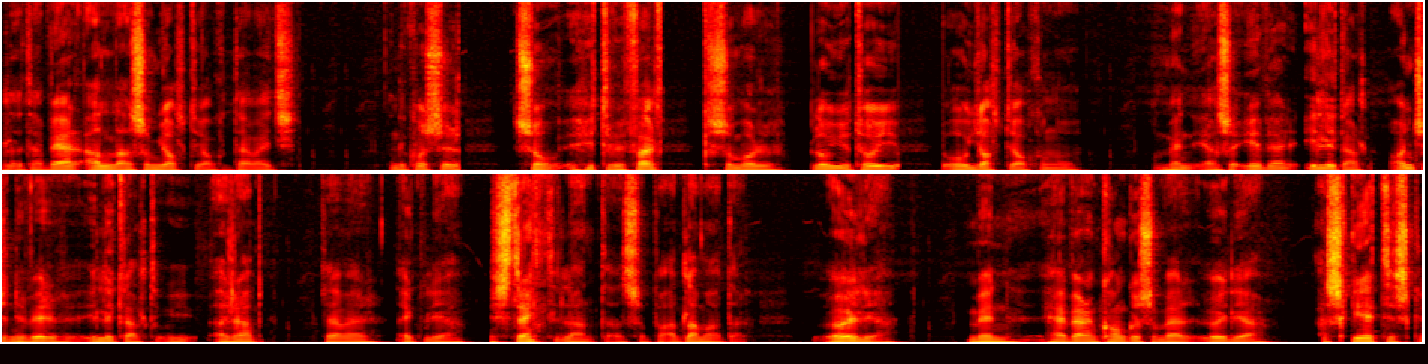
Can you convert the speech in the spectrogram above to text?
det var alla som hjelpte oss, det var ikke. Men det kostet, så hytte vi folk som var blå i tøy og hjelpte oss. Men altså, jeg var illegalt, angen er var illegalt i Arab. Det var egentlig strengt land, altså på alle måter øyelig. Men her var en konge som var øyelig asketisk,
